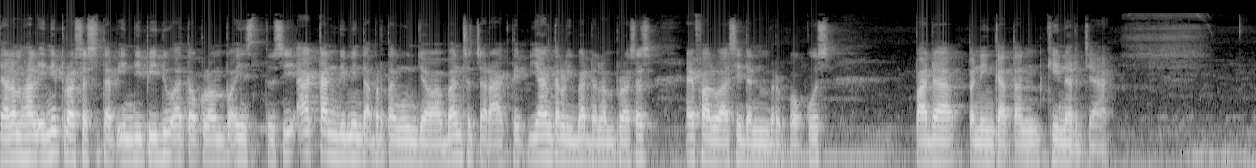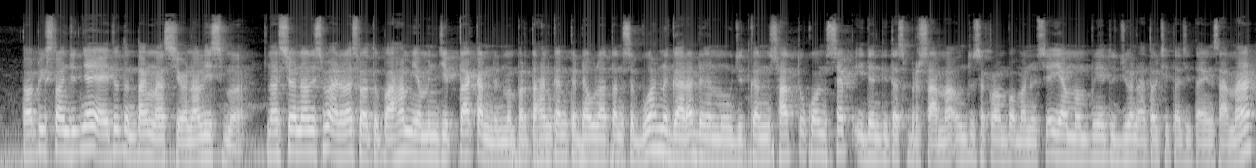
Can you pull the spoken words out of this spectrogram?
Dalam hal ini, proses setiap individu atau kelompok institusi akan diminta pertanggungjawaban secara aktif yang terlibat dalam proses evaluasi dan berfokus pada peningkatan kinerja. Topik selanjutnya yaitu tentang nasionalisme. Nasionalisme adalah suatu paham yang menciptakan dan mempertahankan kedaulatan sebuah negara dengan mewujudkan satu konsep identitas bersama untuk sekelompok manusia yang mempunyai tujuan atau cita-cita yang sama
